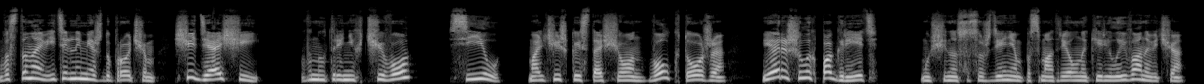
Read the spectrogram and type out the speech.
Восстановительный, между прочим. Щадящий. Внутренних чего? Сил. Мальчишка истощен. Волк тоже. Я решил их погреть. Мужчина с осуждением посмотрел на Кирилла Ивановича.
